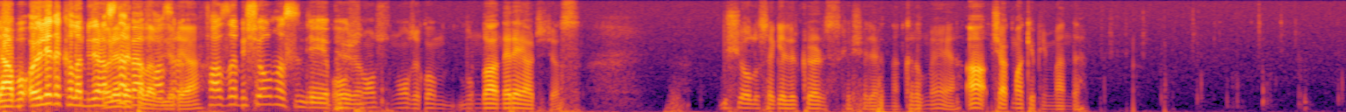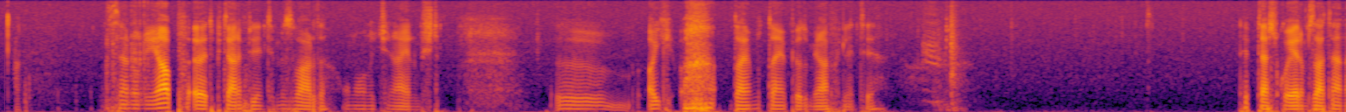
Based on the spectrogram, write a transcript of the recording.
Ya bu öyle de kalabilir Öyle aslında de ben kalabilir fazla, ya. fazla bir şey olmasın diye Olsun yapıyorum. olsun ne olacak oğlum bunu daha nereye harcayacağız? Bir şey olursa gelir kırarız köşelerinden kırılmıyor ya. Aa çakmak yapayım ben de. Sen onu yap. Evet bir tane flintimiz vardı. Onu onun için ayırmıştım. Ee, ay Diamond'dan yapıyordum ya flinti. Hep ters koyarım zaten.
